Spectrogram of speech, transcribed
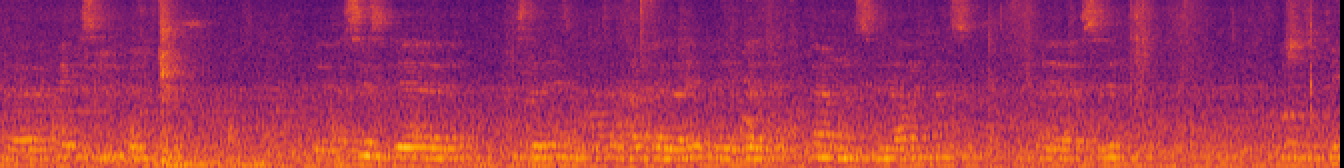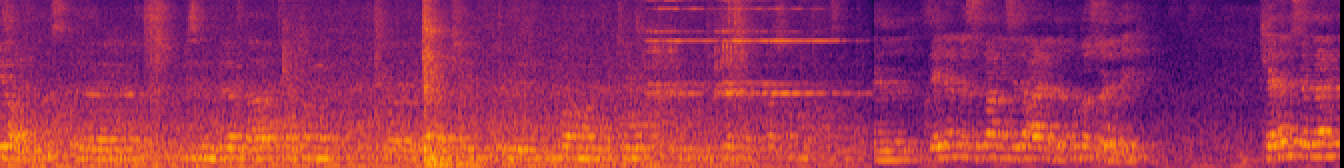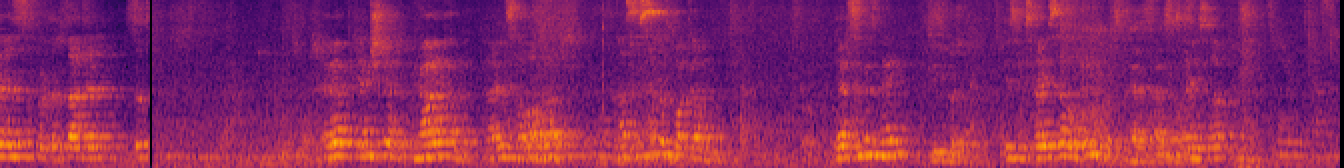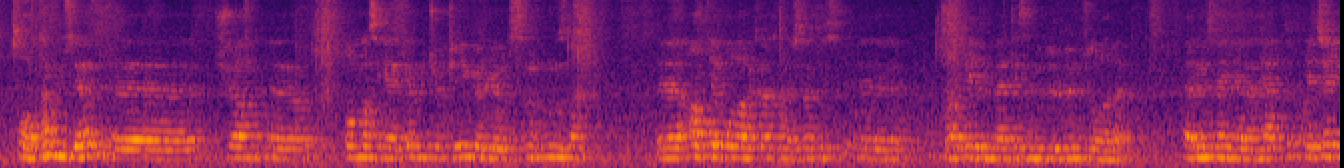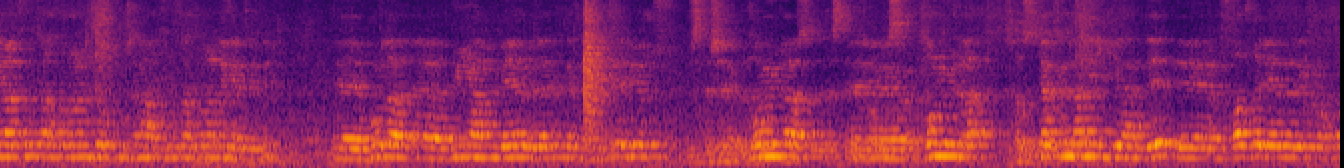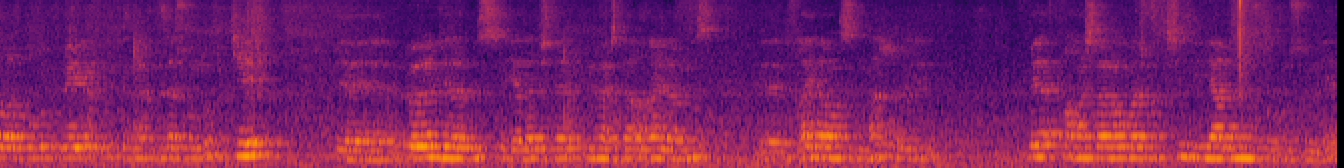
e, pek bir sıkıntı gözükmüyor. Ee, Siz e, istediğiniz müddetçe daha güzelleri e, gelecek. Önemli sizin devam etmeniz. E, sizin işi ciddiye almanız. E, bizim biraz daha ortamı e, ya da işte e, bu anlamdaki. Ee, Zeynep ve Sıdan nasıyla aynıdır. Bunu da söyledik. Kerem Seda'nın sıfırdır. Zaten zıt Evet gençler, günaydın. Hayırlı sabahlar. Nasılsınız bakalım? Dersiniz ne? fizik hocam. Fizik, sayısal değil mi burası? Evet, sayısal. Sayısal. Ortam güzel. Ee, şu an e, olması gereken birçok şeyi görüyoruz sınıfımızda. Ee, altyapı olarak arkadaşlar biz e, Halk Eğitim Merkezi Müdürlüğümüz olarak elimizden geleni yaptık. Geçen yıl akıllı tahtalarımız yoktu, bu sene akıllı tahtalar da getirdik. Ee, burada e, Bünyamin Bey'e özellikle teşekkür ediyoruz. Biz teşekkür ederiz. Konuyla, e, konuyla yakından ilgilendi. Ee, fazla yerlerdeki noktaları bulduk, buraya getirdik, hizmetinize sunduk ki e, öğrencilerimiz ya da işte üniversite adaylarımız e, faydalansınlar e, ve amaçlarına ulaşmak için bir yardımımız dokunsun diye.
